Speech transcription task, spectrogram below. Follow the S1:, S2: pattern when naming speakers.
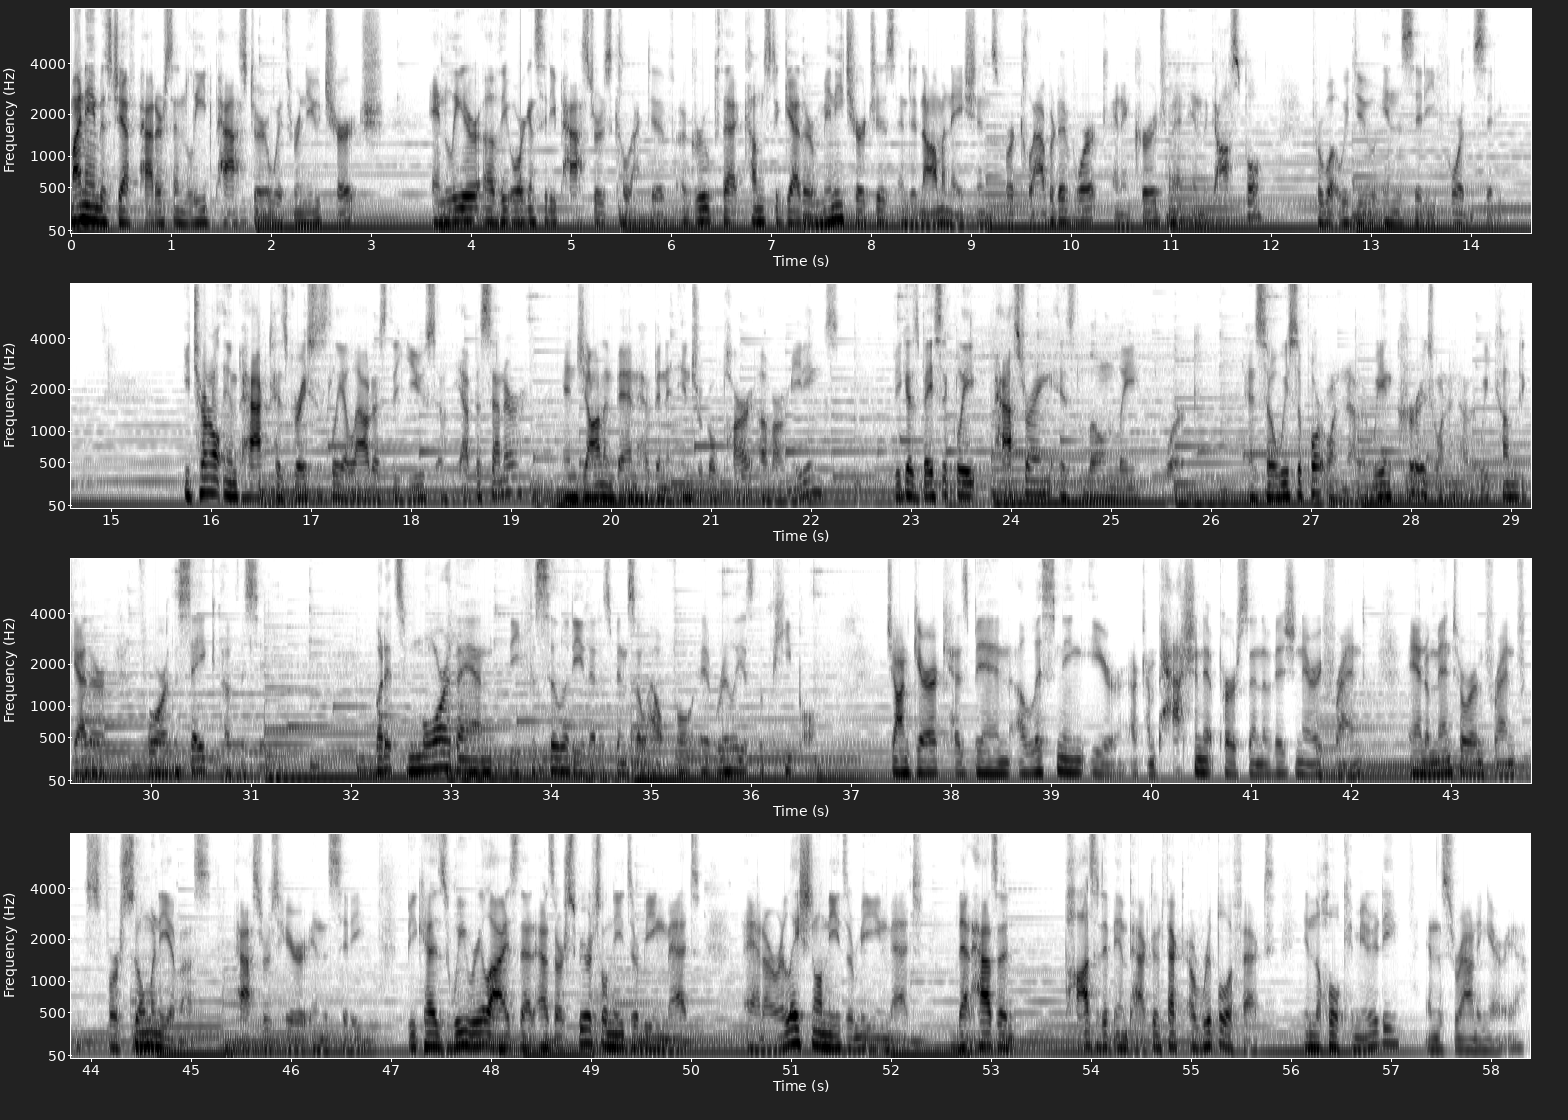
S1: My name is Jeff Patterson, lead pastor with Renew Church and leader of the Oregon City Pastors Collective, a group that comes together many churches and denominations for collaborative work and encouragement in the gospel for what we do in the city for the city. Eternal Impact has graciously allowed us the use of the Epicenter, and John and Ben have been an integral part of our meetings because basically, pastoring is lonely. And so we support one another, we encourage one another, we come together for the sake of the city. But it's more than the facility that has been so helpful, it really is the people. John Garrick has been a listening ear, a compassionate person, a visionary friend, and a mentor and friend for so many of us pastors here in the city because we realize that as our spiritual needs are being met and our relational needs are being met, that has a positive impact, in fact, a ripple effect in the whole community and the surrounding area.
